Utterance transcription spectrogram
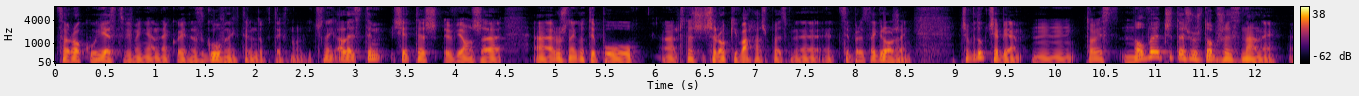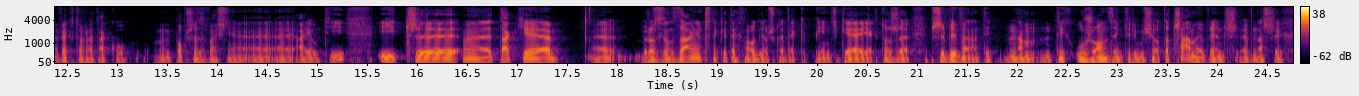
co roku jest wymieniany jako jeden z głównych trendów technologicznych, ale z tym się też wiąże e, różnego typu, czy też szeroki wachlarz powiedzmy cyberzagrożeń. Czy według Ciebie mm, to jest nowy, czy też już dobrze znany wektor ataku mm, poprzez właśnie e, IoT i czy takie E, rozwiązania, czy takie technologie, na przykład jak 5G, jak to, że przybywa na tych, na tych urządzeń, którymi się otaczamy wręcz w naszych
